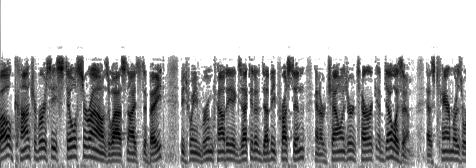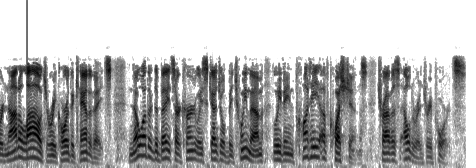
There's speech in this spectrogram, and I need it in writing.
Well, controversy still surrounds last night's debate between Broome County Executive Debbie Preston and her challenger Tarik Abdelazim, as cameras were not allowed to record the candidates. No other debates are currently scheduled between them, leaving plenty of questions. Travis Eldridge reports.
